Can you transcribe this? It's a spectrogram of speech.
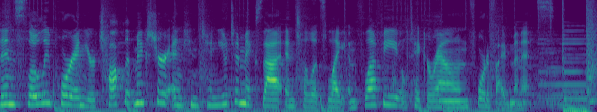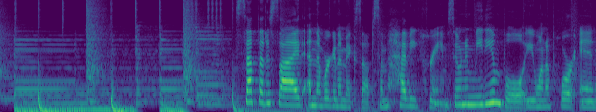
Then slowly pour in your chocolate mixture and continue to mix that until it's light and fluffy. It'll take around four to five minutes. set that aside and then we're gonna mix up some heavy cream. So in a medium bowl, you wanna pour in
